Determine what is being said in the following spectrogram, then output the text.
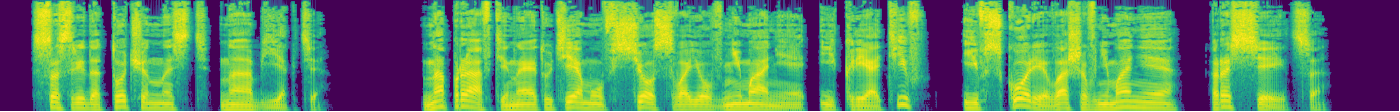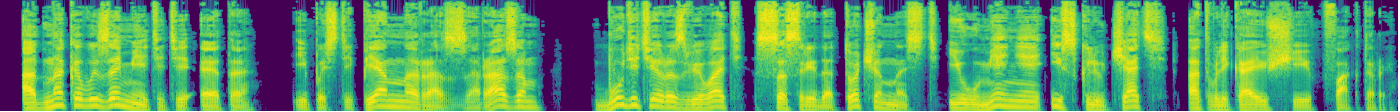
— сосредоточенность на объекте. Направьте на эту тему все свое внимание и креатив, и вскоре ваше внимание рассеется. Однако вы заметите это и постепенно, раз за разом, будете развивать сосредоточенность и умение исключать отвлекающие факторы.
